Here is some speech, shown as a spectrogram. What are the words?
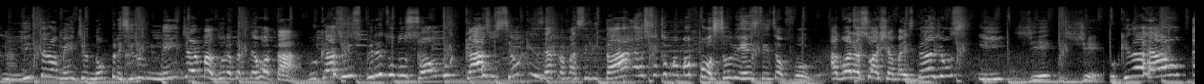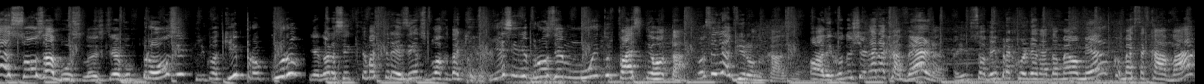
literalmente, eu não preciso nem de armadura para derrotar. No caso, o Espírito do Sol, no caso, se eu quiser para facilitar, é só tomar uma poção de resistência ao fogo. Agora é só achar mais dungeons e GG. O que na real é só usar a bússola. Eu escrevo bronze, clico aqui, procuro e agora eu sei que tem mais 300 blocos daqui. E esse de bronze é muito fácil de derrotar. Vocês já viram no caso, né? Olha, quando eu chegar na caverna, a gente só vem para coordenar nada mais ou menos, começa a cavar.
